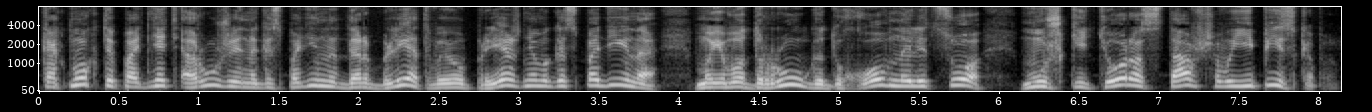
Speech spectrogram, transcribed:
Как мог ты поднять оружие на господина Дербле, твоего прежнего господина, моего друга, духовное лицо, мушкетера, ставшего епископом?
